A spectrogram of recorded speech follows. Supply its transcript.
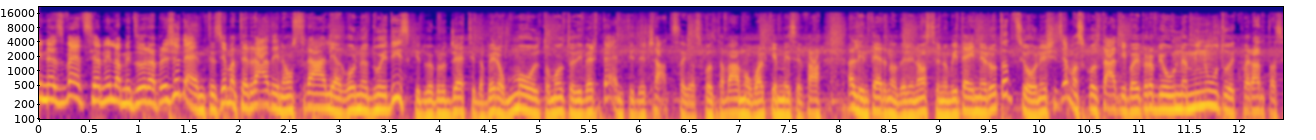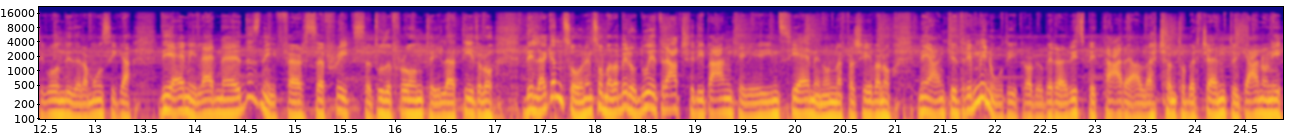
In Svezia nella mezz'ora precedente, siamo atterrati in Australia con due dischi, due progetti davvero molto molto divertenti, The Chats che ascoltavamo qualche mese fa all'interno delle nostre novità in rotazione, ci siamo ascoltati poi proprio un minuto e 40 secondi della musica di Emil and The Sniffers, Freaks to the Front, il titolo della canzone, insomma davvero due tracce di punk che insieme non facevano neanche tre minuti proprio per rispettare al 100% i canoni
